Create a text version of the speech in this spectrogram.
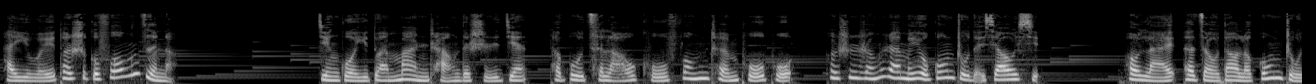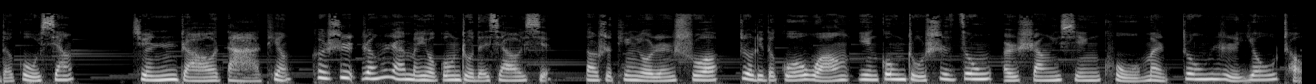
还以为他是个疯子呢。经过一段漫长的时间，他不辞劳苦，风尘仆仆，可是仍然没有公主的消息。后来，他走到了公主的故乡，寻找打听，可是仍然没有公主的消息。倒是听有人说。这里的国王因公主失踪而伤心苦闷，终日忧愁。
